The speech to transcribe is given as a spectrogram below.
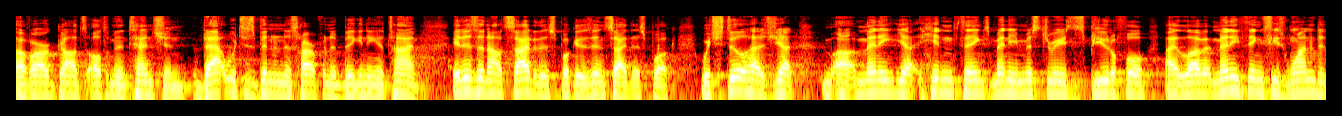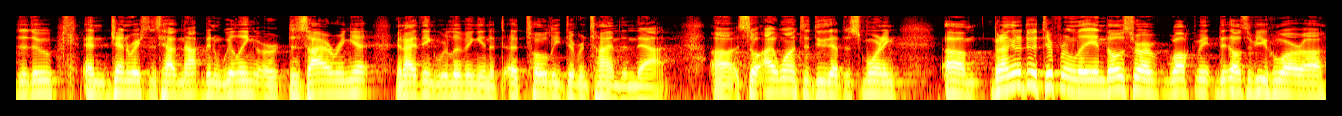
of our God's ultimate intention, that which has been in his heart from the beginning of time. It isn't outside of this book, it is inside this book, which still has yet uh, many yet hidden things, many mysteries. It's beautiful. I love it. Many things he's wanted to do, and generations have not been willing or desiring it. And I think we're living in a, a totally different time than that. Uh, so I want to do that this morning. Um, but I'm going to do it differently. And those who are welcoming, those of you who are uh,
